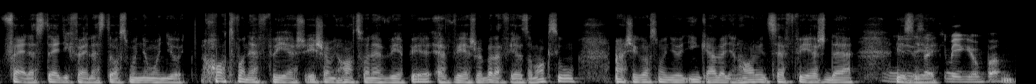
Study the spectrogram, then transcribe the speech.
fejlesztő, egyik fejlesztő azt mondja, mondja, hogy 60 FPS, és ami 60 FPS-be belefér ez a maximum, másik azt mondja, hogy inkább legyen 30 FPS, de izé, Nézzek ki még jobban.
